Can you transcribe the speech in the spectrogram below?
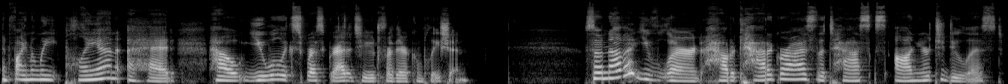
And finally, plan ahead how you will express gratitude for their completion. So now that you've learned how to categorize the tasks on your to do list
